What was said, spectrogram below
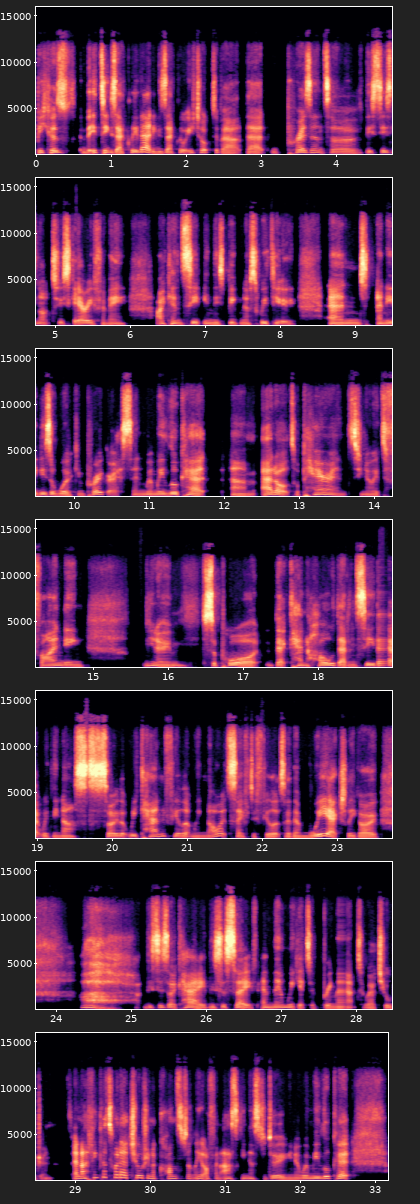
Because it's exactly that, exactly what you talked about that presence of this is not too scary for me. I can sit in this bigness with you. And and it is a work in progress. And when we look at um, adults or parents, you know, it's finding you know support that can hold that and see that within us so that we can feel it we know it's safe to feel it so then we actually go oh this is okay this is safe and then we get to bring that to our children and I think that's what our children are constantly often asking us to do. You know, when we look at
